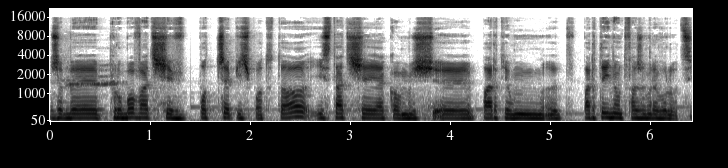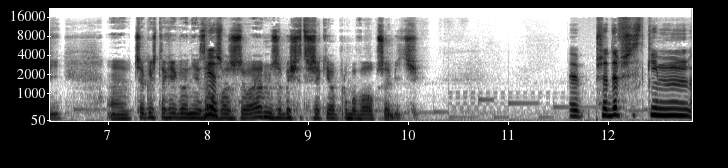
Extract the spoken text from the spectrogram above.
żeby próbować się podczepić pod to i stać się jakąś partią, partyjną twarzą rewolucji. Czegoś takiego nie zauważyłem, żeby się coś takiego próbowało przebić. Przede wszystkim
